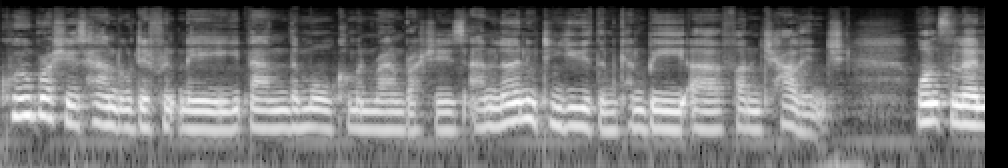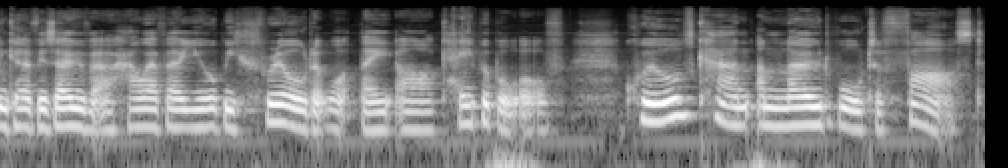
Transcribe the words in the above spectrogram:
Quill brushes handle differently than the more common round brushes and learning to use them can be a fun challenge. Once the learning curve is over, however, you'll be thrilled at what they are capable of. Quills can unload water fast,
